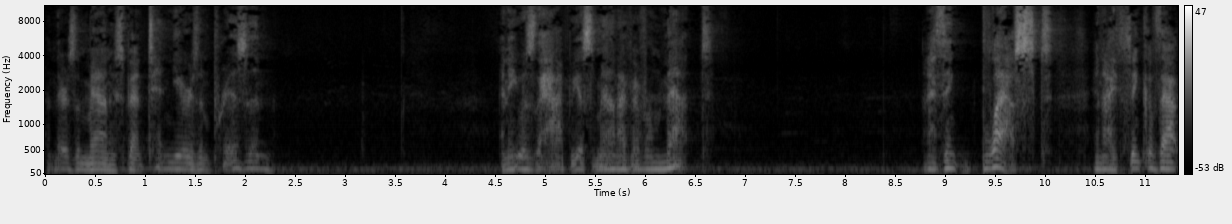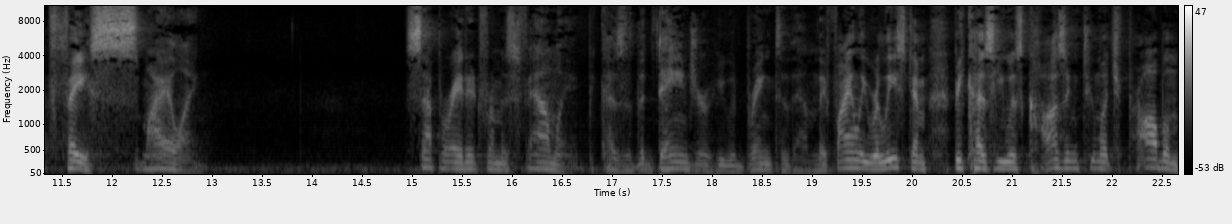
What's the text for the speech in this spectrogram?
And there's a man who spent 10 years in prison. And he was the happiest man I've ever met. And I think blessed. And I think of that face smiling separated from his family because of the danger he would bring to them. They finally released him because he was causing too much problem,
